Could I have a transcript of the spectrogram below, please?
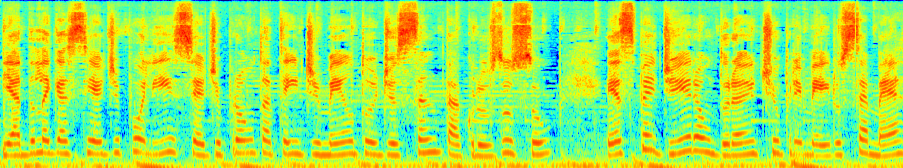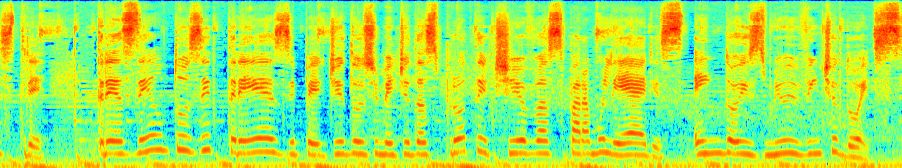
e a Delegacia de Polícia de Pronto Atendimento de Santa Cruz do Sul expediram durante o primeiro semestre 313 pedidos de medidas protetivas para mulheres em 2022.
